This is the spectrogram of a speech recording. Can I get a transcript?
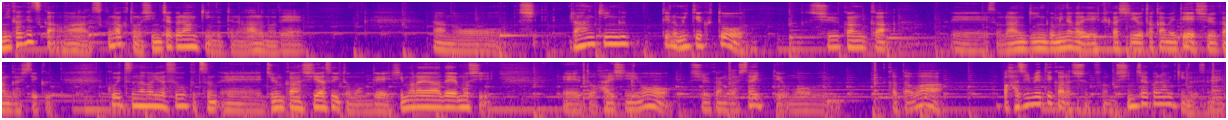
2ヶ月間は少なくとも新着ランキングっていうのがあるのであのランキングっていうのを見ていくと習慣化、えー、そのランキングを見ながらエフィカシーを高めて習慣化していくこういうつながりがすごくつ、えー、循環しやすいと思うんでヒマラヤでもし、えーと、配信を習慣化したいって思う方はやっぱ始めてからその新着ランキングですね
